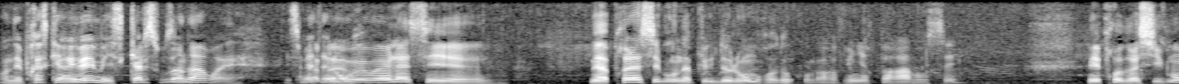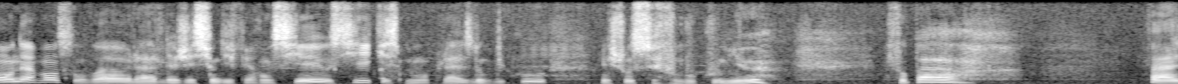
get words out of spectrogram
On est presque arrivé, mais ils se calent sous un arbre et ils se Ah mettent bah à l'ombre. ouais, ouais, là c'est. euh, Mais après là c'est bon, on n'a plus que de l'ombre, donc on va revenir par avancer. Mais progressivement on avance, on voit là de la gestion différenciée aussi qui se met en place, donc du coup les choses se font beaucoup mieux. Il faut pas. Enfin,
